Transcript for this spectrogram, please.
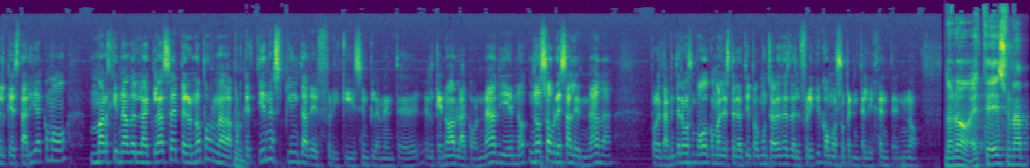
el que estaría como marginado en la clase, pero no por nada, porque tienes pinta de friki, simplemente. El que no habla con nadie, no, no sobresale en nada. Porque también tenemos un poco como el estereotipo muchas veces del friki como súper inteligente. No. No, no, este es una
